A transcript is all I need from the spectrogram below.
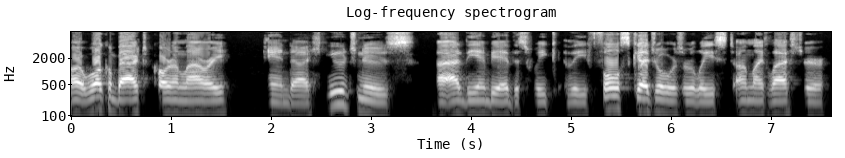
All right, welcome back to and Lowry. And uh, huge news uh, out of the NBA this week. The full schedule was released, unlike last year,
